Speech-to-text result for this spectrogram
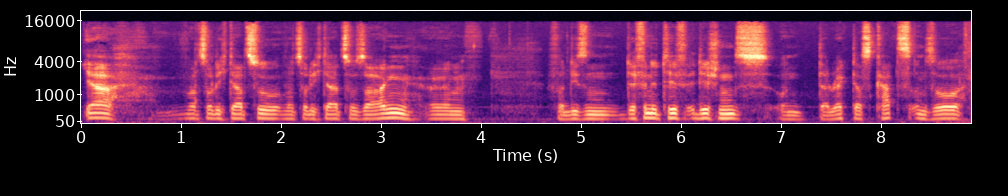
Ja, was soll ich dazu, was soll ich dazu sagen? Ähm, von diesen Definitive Editions und Director's Cuts und so.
